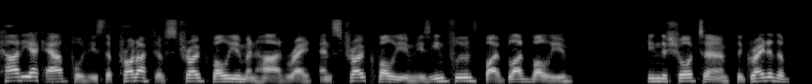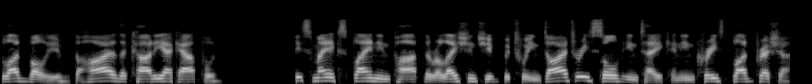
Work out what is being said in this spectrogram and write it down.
Cardiac output is the product of stroke volume and heart rate, and stroke volume is influenced by blood volume. In the short term, the greater the blood volume, the higher the cardiac output. This may explain in part the relationship between dietary salt intake and increased blood pressure,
